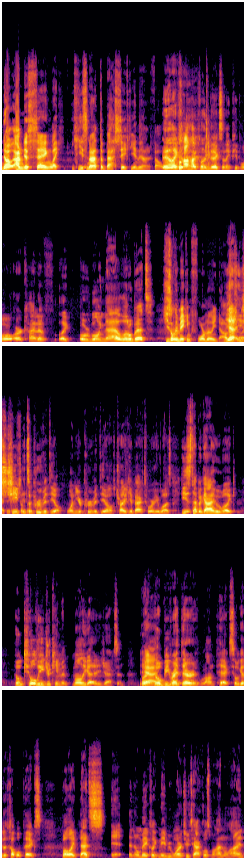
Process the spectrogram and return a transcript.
No, I'm just saying like he's not the best safety in the NFL. And like Haha Clinton Dix, I think people are kind of like overblowing that a little bit. He's only making four million dollars. yeah, he's cheap. It's a prove it deal. One year prove it deal. Try to get back to where he was. He's the type of guy who like he'll he'll lead your team. In, well, you got Eddie Jackson. But Yeah. he'll be right there on picks. He'll get a couple picks, but like that's it. And he'll make like maybe one or two tackles behind the line.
